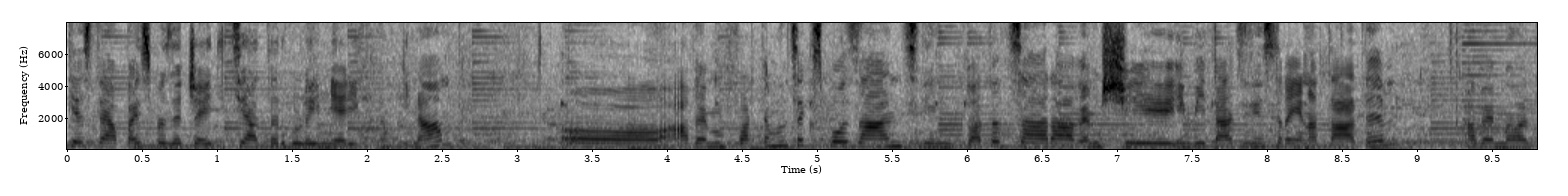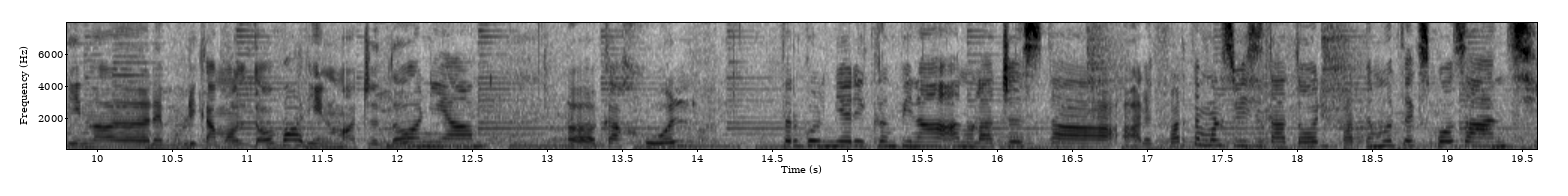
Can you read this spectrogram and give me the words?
Este a 14-a ediție a Târgului Mierii Câmpina. Uh, avem foarte mulți expozanți din toată țara, avem și invitații din străinătate. Avem uh, din uh, Republica Moldova, din Macedonia, Cahul. Târgul Mierii Câmpina anul acesta are foarte mulți vizitatori, foarte mulți expozanți,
